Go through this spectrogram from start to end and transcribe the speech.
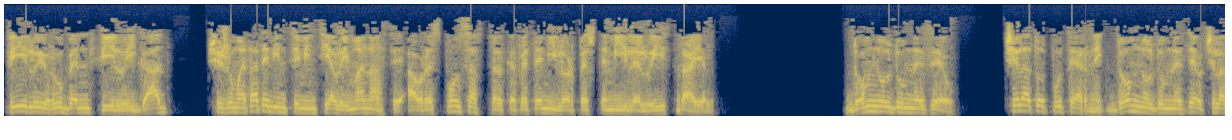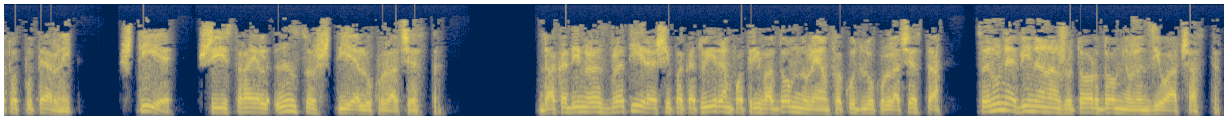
Fiii lui Ruben, fiii lui Gad și jumătate din seminția lui Manase au răspuns astfel căpetenilor peste miile lui Israel. Domnul Dumnezeu, cel atotputernic, Domnul Dumnezeu, cel atotputernic, știe și Israel însuși știe lucrul acesta. Dacă din răzvrătire și păcătuire împotriva Domnului am făcut lucrul acesta, să nu ne vină în ajutor Domnul în ziua aceasta.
